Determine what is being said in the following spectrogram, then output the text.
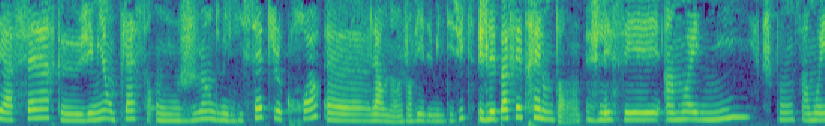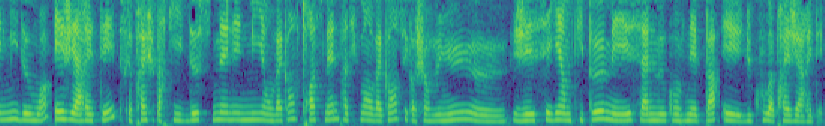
à faire, que j'ai mis en place en juin 2017, je crois. Euh, là, on est en janvier 2018. Je l'ai pas fait très longtemps. Hein. Je l'ai fait un mois et demi, je pense, un mois et demi, deux mois. Et j'ai arrêté, parce qu'après, je suis partie deux semaines et demie en vacances, trois semaines pratiquement en vacances. Et quand je suis revenue, euh, j'ai essayé un petit peu, mais ça ne me convenait pas. Et du coup, après, j'ai arrêté.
